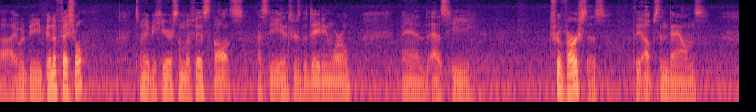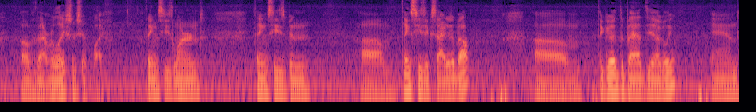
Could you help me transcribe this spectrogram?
uh, it would be beneficial to maybe hear some of his thoughts as he enters the dating world and as he traverses the ups and downs of that relationship life. Things he's learned, things he's been, um, things he's excited about, um, the good, the bad, the ugly, and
